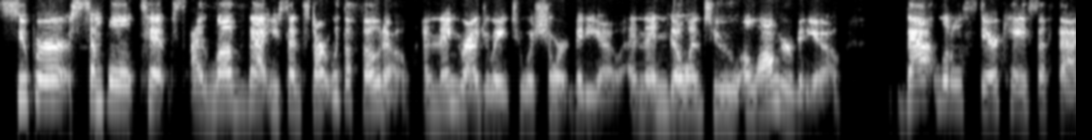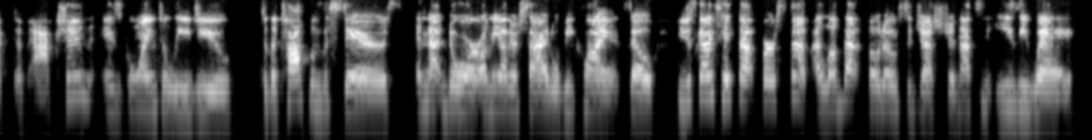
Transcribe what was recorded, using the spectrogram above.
super simple tips. I love that you said start with a photo and then graduate to a short video and then go into a longer video. That little staircase effect of action is going to lead you to the top of the stairs and that door on the other side will be client. So you just got to take that first step. I love that photo suggestion. That's an easy way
